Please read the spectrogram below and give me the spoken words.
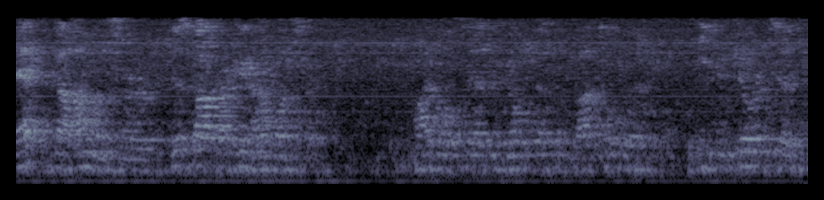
That's the God I want to serve. This God right here, I want to serve. The Bible says in the Old Testament, God told the Hebrew children, says,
